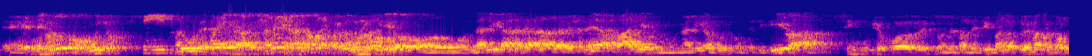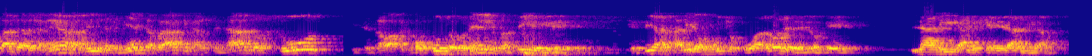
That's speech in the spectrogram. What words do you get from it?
Eh, este club como mucho. Sí, clubes de la Avellaneda, ¿no? Algunos, la liga de acá de la Avellaneda, Valle, una liga muy competitiva. Sí, muchos jugadores. Donde participan los clubes más importantes de la Avellaneda, también Independiente, Racing, Arsenal, Sur, y se trabaja en conjunto con ellos, así que, que sí han salido muchos jugadores de lo que es la liga en general, digamos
